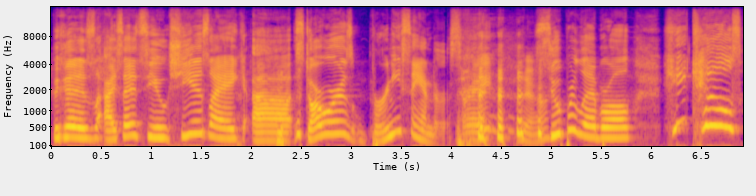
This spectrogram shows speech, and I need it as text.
Because I said it to you. She is like uh, Star Wars Bernie Sanders, right? Yeah. Super liberal. He kills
